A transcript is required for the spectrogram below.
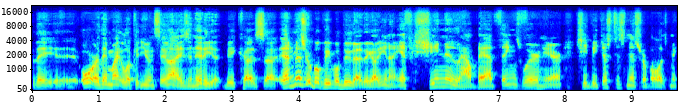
they or they might look at you and say, "Ah, oh, he's an idiot," because uh, and miserable people do that. They go, you know, if she knew how bad things were here, she'd be just as miserable as me.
